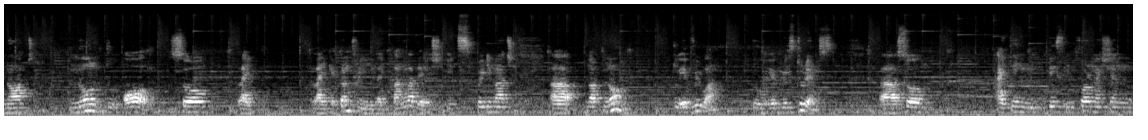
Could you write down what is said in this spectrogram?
not known to all. So like like a country like Bangladesh, it's pretty much uh, not known to everyone, to every students. Uh, so I think this information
